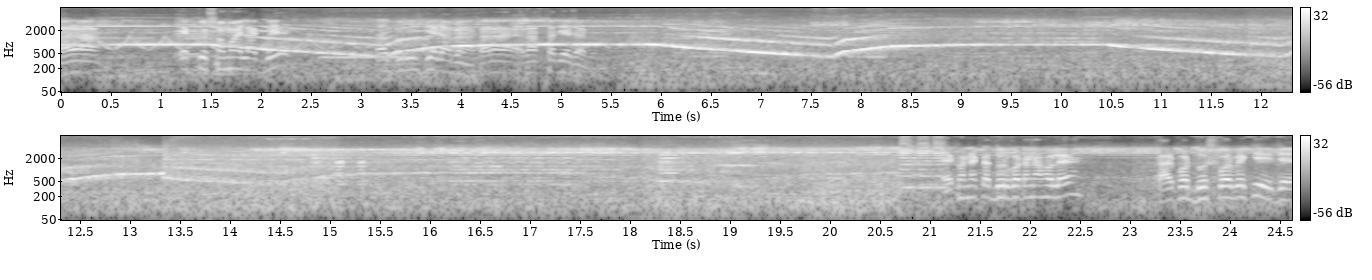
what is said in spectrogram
তারা একটু সময় লাগবে, তাই ব্রিজ দিয়ে যাবে না, তারা রাস্তা দিয়ে যাবে। এখন একটা দুর্ঘটনা হলে তারপর দুষ পড়বে কি যে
